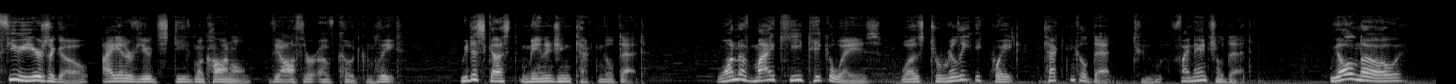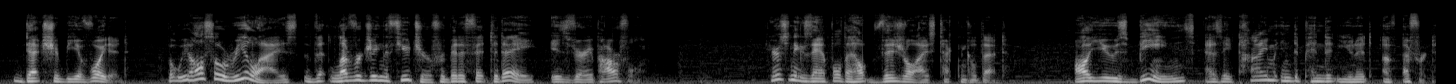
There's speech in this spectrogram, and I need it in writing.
Few years ago, I interviewed Steve McConnell, the author of Code Complete. We discussed managing technical debt. One of my key takeaways was to really equate technical debt to financial debt. We all know debt should be avoided, but we also realize that leveraging the future for benefit today is very powerful. Here's an example to help visualize technical debt. I'll use beans as a time-independent unit of effort.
